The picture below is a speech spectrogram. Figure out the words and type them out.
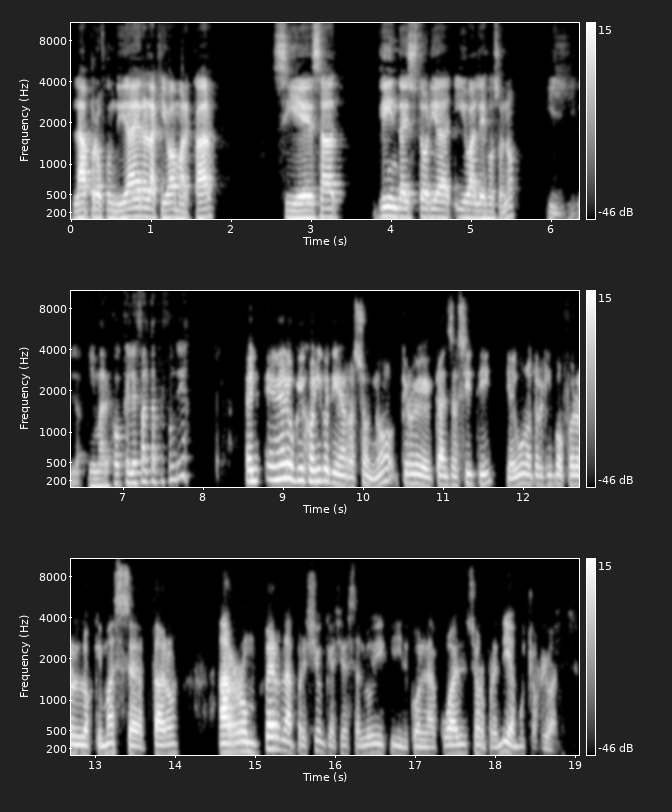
la profundidad era la que iba a marcar si esa linda historia iba lejos o no. Y, y marcó que le falta profundidad. En, en, algo que dijo Nico tiene razón, ¿no? Creo que Kansas City y algún otro equipo fueron los que más se adaptaron a romper la presión que hacía San Luis y con la cual sorprendía a muchos rivales.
